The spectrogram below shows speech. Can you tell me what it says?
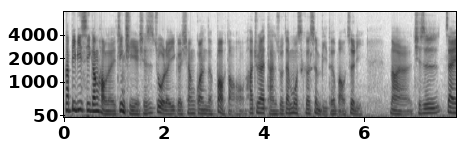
那 BBC 刚好呢，近期也其实做了一个相关的报道哦，他就在谈说，在莫斯科圣彼得堡这里，那其实，在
